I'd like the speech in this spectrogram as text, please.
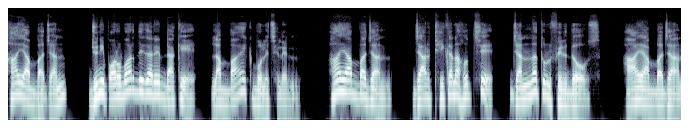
হায় আব্বাজান, যিনি পরবারদিগারের ডাকে লাব্বায়েক বলেছিলেন। হায় আব্বাজান, যার ঠিকানা হচ্ছে জান্নাতুল ফিরদৌস। হায় আব্বাজান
